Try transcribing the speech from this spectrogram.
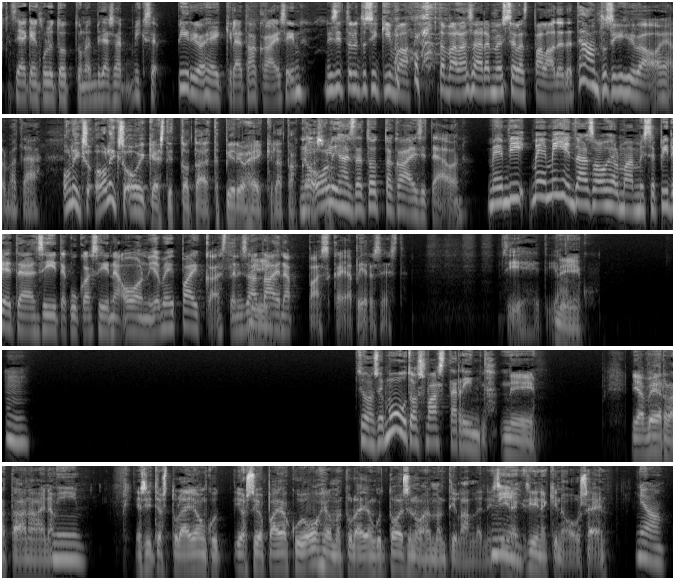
sen jälkeen kun oli tottunut, että mitä sä, miksi se Pirjo Heikkilä takaisin, niin sitten oli tosi kiva tavallaan saada myös sellaista palautetta, että tämä on tosi hyvä ohjelma tämä. Oliko, oliko oikeasti tota, että Pirjo Heikkilä takaisin? No olihan sitä totta kai sitä on. Me mi- me mihin tahansa ohjelmaan, missä pidetään siitä, kuka siinä on, ja me ei paikkaa sitä, niin saat Niin. aina paska ja perseestä. Siihen heti Niin. alkuun. Mm. Se on se muutos vastarinta. Niin. Ja verrataan aina. Niin. Ja sitten jos tulee jonkun, jos jopa joku ohjelma tulee jonkun toisen ohjelman tilalle, niin, Niin. Siinä, siinäkin nousee. Joo.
